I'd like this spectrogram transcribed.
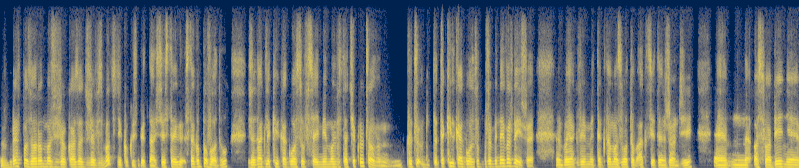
wbrew pozorom może się okazać, że wzmocni Kukiz 15 z, te, z tego powodu, że nagle kilka głosów w Sejmie może stać się kluczowym. Kluczo, te, te, kilka głosów może być najważniejsze, bo jak wiemy, ten, kto ma złotą akcję, ten rządzi. Osłabienie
